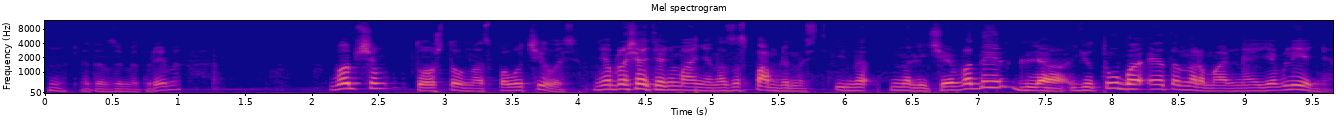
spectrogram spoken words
Хм, это займет время. В общем, то, что у нас получилось. Не обращайте внимания на заспамленность и на наличие воды. Для YouTube это нормальное явление.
